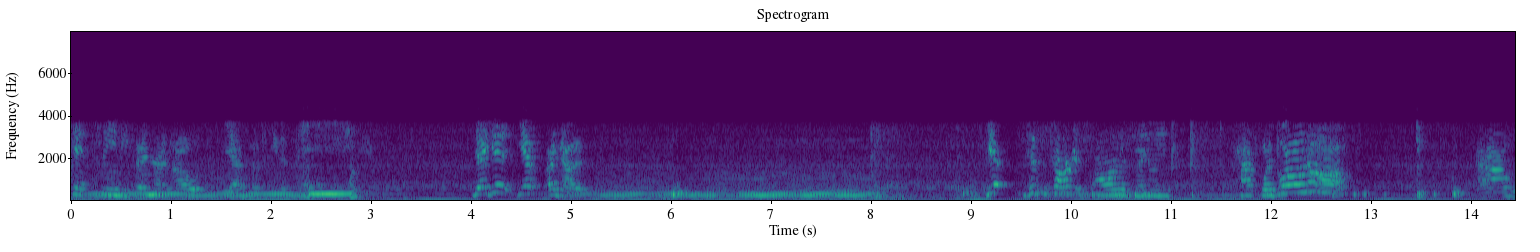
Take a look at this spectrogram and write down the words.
Can't see anything right now. Yeah, I see it. Did I get it? Yep, I got it. Yep, hit the target's arm is mainly halfway blown off! Ow.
